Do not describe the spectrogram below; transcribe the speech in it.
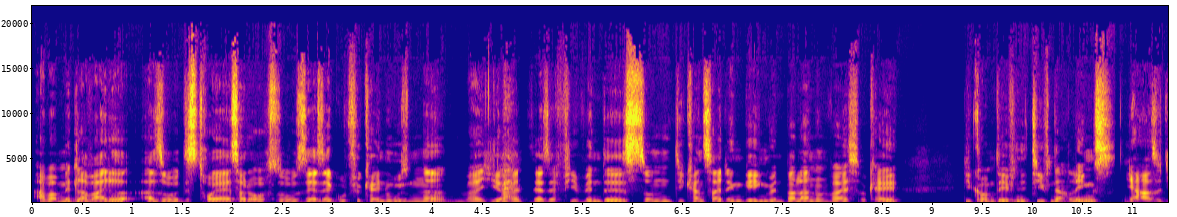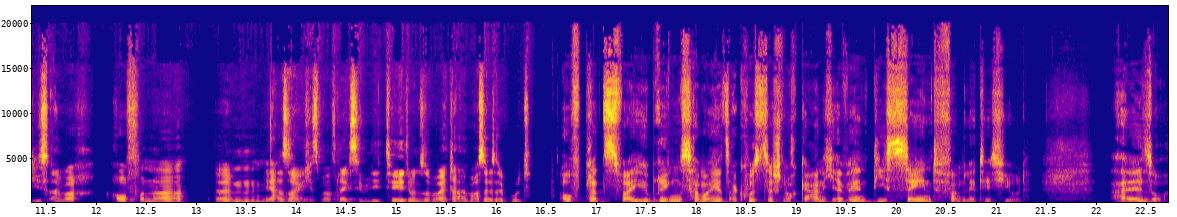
Aber mittlerweile, also Destroyer ist halt auch so sehr, sehr gut für Kainusen, ne? Weil hier halt sehr, sehr viel Wind ist und die kannst halt in Gegenwind ballern und weiß, okay, die kommt definitiv nach links. Ja, also die ist einfach auch von einer, ähm, ja, sage ich jetzt mal, Flexibilität und so weiter einfach sehr, sehr gut. Auf Platz zwei übrigens haben wir jetzt akustisch noch gar nicht erwähnt, die Saint von Latitude. Also,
